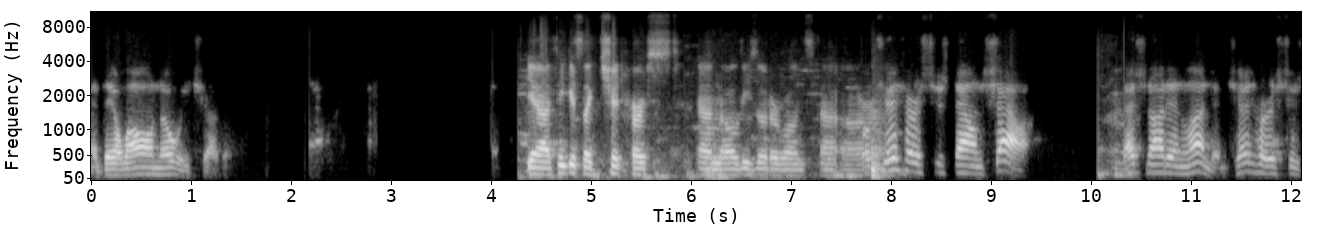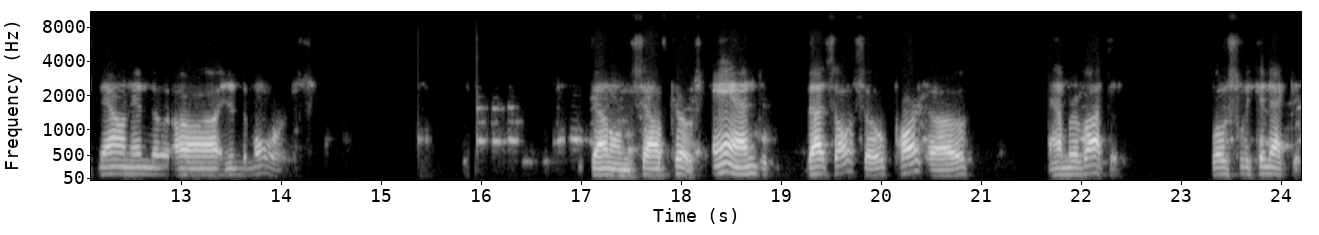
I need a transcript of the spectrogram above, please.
And they'll all know each other. Yeah, I think it's like Chithurst and all these other ones that are. Well, Chithurst is down south. uh, That's not in London. Chithurst is down in the uh, in the moors, down on the south coast, and that's also part of Amravati, closely connected.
